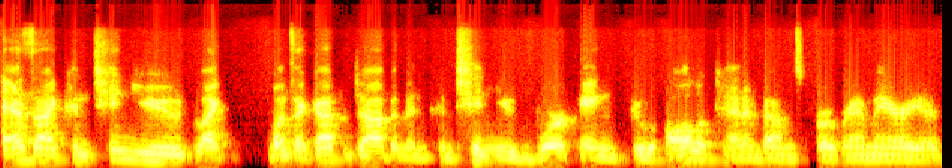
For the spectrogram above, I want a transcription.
As I continued, like once I got the job and then continued working through all of Tanenbaum's program areas,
